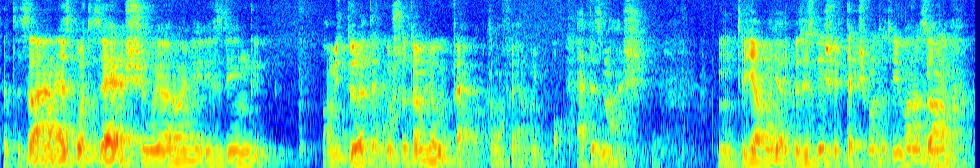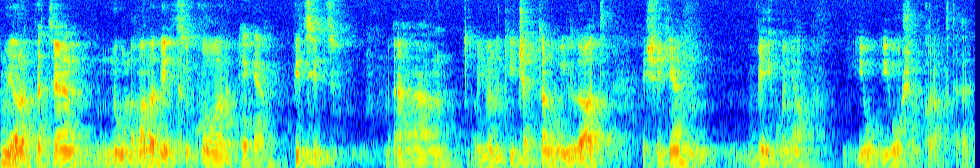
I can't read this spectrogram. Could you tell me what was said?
Tehát ez, ez volt az első olyan rajnai Riesling, amit tőletek kóstoltam, amire úgy felkaptam a fejem, hogy hát ez más. Mint ugye a magyar közüzlés, hogy te is mondtad, hogy van az Igen. a, ami alapvetően nulla maradékcukor, Igen. picit úgy van a kicsaptanó illat, és egy ilyen vékonyabb, jó, ivósabb karakter.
